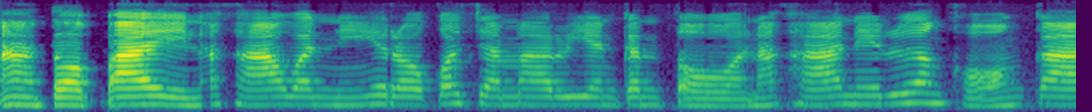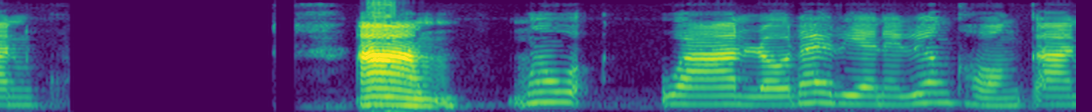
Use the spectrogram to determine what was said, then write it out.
อ่าต่อไปนะคะ วันนี้เราก็จะมาเรียนกันต่อนะคะ ในเรื่องของการอ่าเมื่อวานเราได้เรียนในเรื่องของการ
